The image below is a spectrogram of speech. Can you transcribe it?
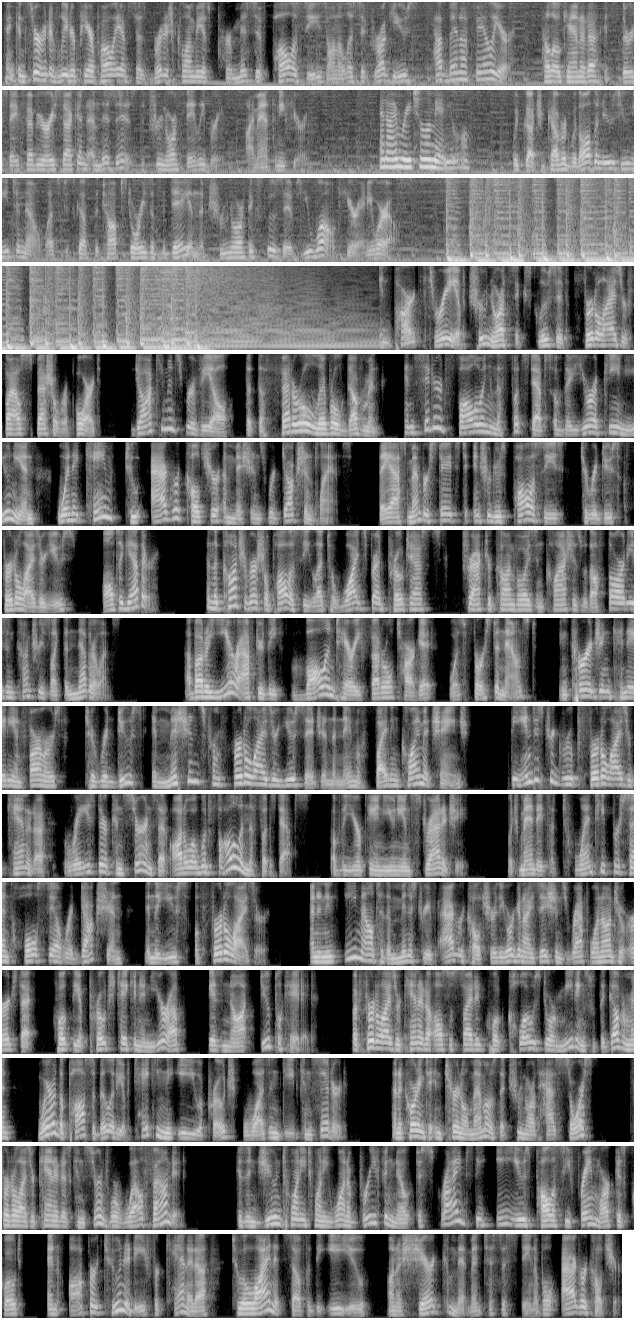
And conservative leader Pierre Poilievre says British Columbia's permissive policies on illicit drug use have been a failure. Hello, Canada. It's Thursday, February 2nd, and this is the True North Daily Brief. I'm Anthony Furey. And I'm Rachel Emmanuel. We've got you covered with all the news you need to know. Let's discuss the top stories of the day and the True North exclusives you won't hear anywhere else. Part three of True North's exclusive Fertilizer File special report, documents reveal that the federal Liberal government considered following in the footsteps of the European Union when it came to agriculture emissions reduction plans. They asked member states to introduce policies to reduce fertilizer use altogether. And the controversial policy led to widespread protests, tractor convoys, and clashes with authorities in countries like the Netherlands. About a year after the voluntary federal target was first announced, encouraging Canadian farmers to reduce emissions from fertilizer usage in the name of fighting climate change, the industry group Fertilizer Canada raised their concerns that Ottawa would follow in the footsteps of the European Union's strategy, which mandates a 20% wholesale reduction in the use of fertilizer. And in an email to the Ministry of Agriculture, the organization's rep went on to urge that quote, the approach taken in Europe is not duplicated. But Fertilizer Canada also cited, quote, closed door meetings with the government where the possibility of taking the EU approach was indeed considered. And according to internal memos that True North has sourced, Fertilizer Canada's concerns were well founded. Because in June 2021, a briefing note describes the EU's policy framework as, quote, an opportunity for Canada to align itself with the EU on a shared commitment to sustainable agriculture.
